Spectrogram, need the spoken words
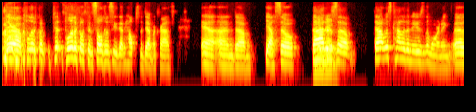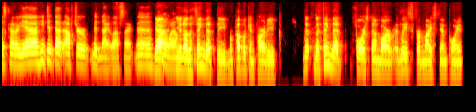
they're a political p- political consultancy that helps the Democrats, and, and um, yeah, so that is um, that was kind of the news of the morning. That was kind of yeah. He did that after midnight last night. Eh, yeah, oh well. you know the thing that the Republican Party, the the thing that Forrest Dunbar, at least from my standpoint,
